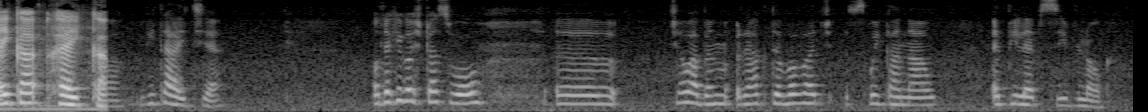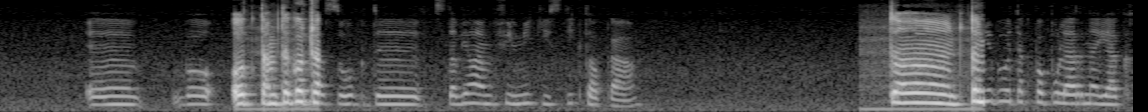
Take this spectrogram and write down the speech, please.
Hejka, hejka. Witajcie. Od jakiegoś czasu y, chciałabym reaktywować swój kanał Epilepsy Vlog. Y, bo od tamtego czasu, gdy wstawiałam filmiki z TikToka, to, to nie były tak popularne, jak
